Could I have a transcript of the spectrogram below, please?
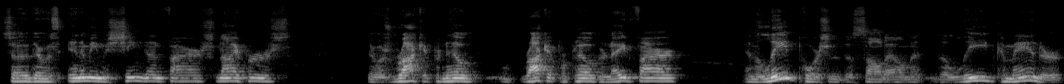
So there was enemy machine gun fire, snipers, there was rocket propelled, rocket propelled grenade fire, and the lead portion of the assault element, the lead commander,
